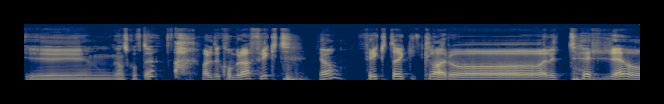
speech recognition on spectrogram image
eh, ganske ofte. Hva er det det kommer av? Frykt? Ja, Frykt å ikke klare å Eller tørre å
